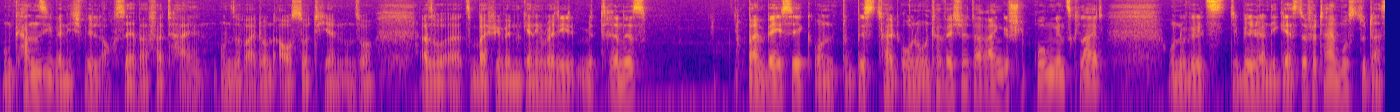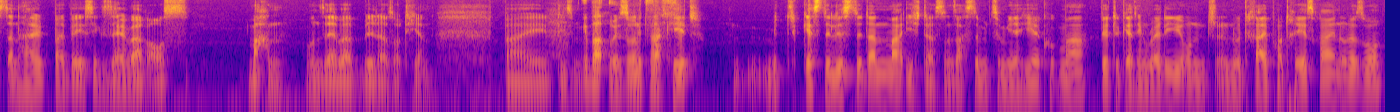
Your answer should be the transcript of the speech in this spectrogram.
und kann sie, wenn ich will, auch selber verteilen und so weiter und aussortieren und so. Also äh, zum Beispiel, wenn Getting Ready mit drin ist beim Basic und du bist halt ohne Unterwäsche da reingesprungen ins Kleid und du willst die Bilder an die Gäste verteilen, musst du das dann halt bei Basic selber rausmachen und selber Bilder sortieren. Bei diesem Über- größeren mit was? Paket mit Gästeliste, dann mache ich das. Dann sagst du zu mir, hier, guck mal, bitte Getting Ready und äh, nur drei Porträts rein oder so.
